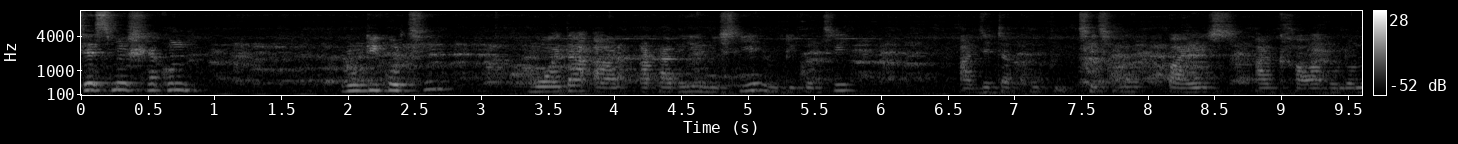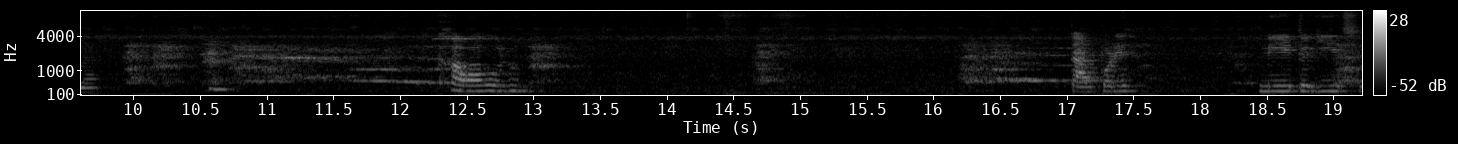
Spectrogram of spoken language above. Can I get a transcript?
শেষমেশ এখন রুটি করছি, ময়দা আর আটা দিয়ে মিশিয়ে রুটি করছি। আর যেটা খুব ইচ্ছে ছিল, পায়েস আর খাওয়া হলো না। খাওয়া হলো না। তারপরে মেয়ে তো গিয়েছে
